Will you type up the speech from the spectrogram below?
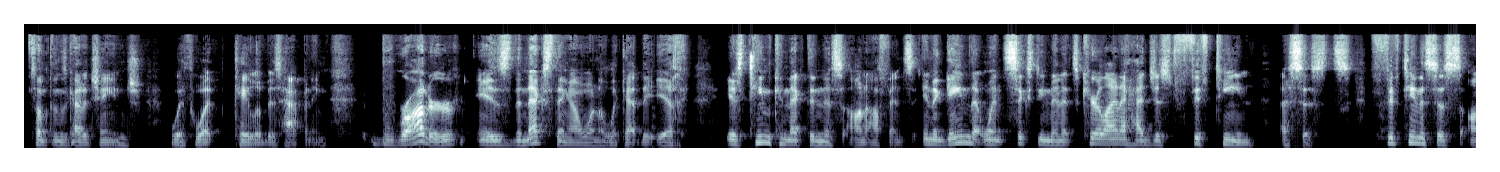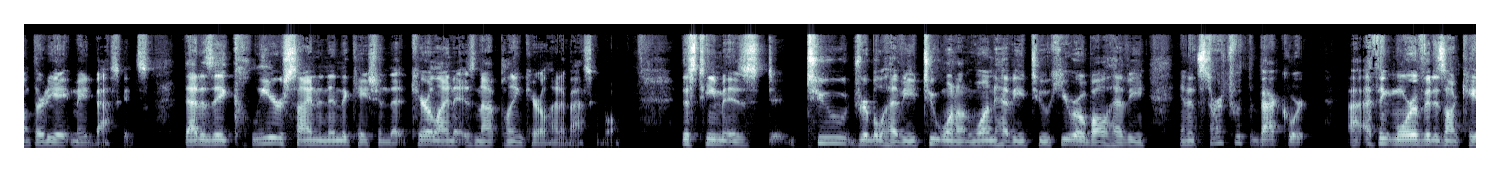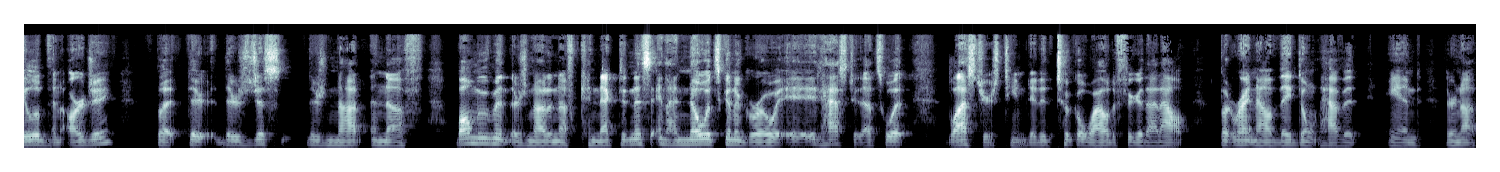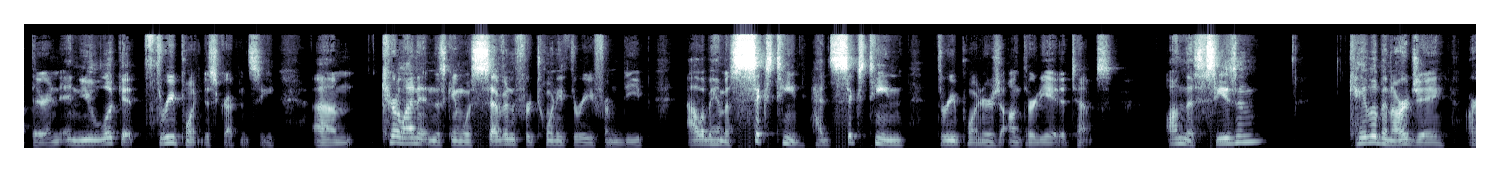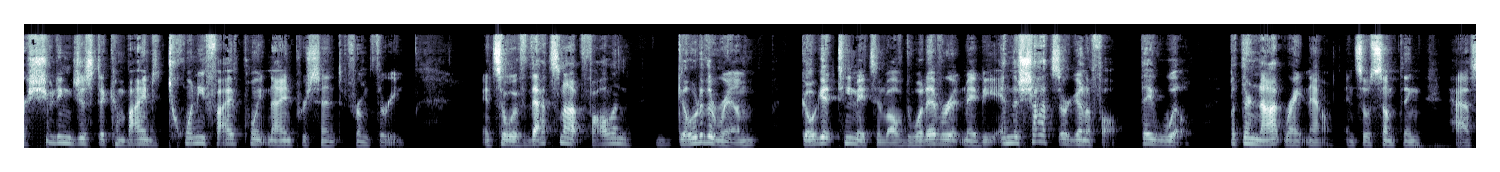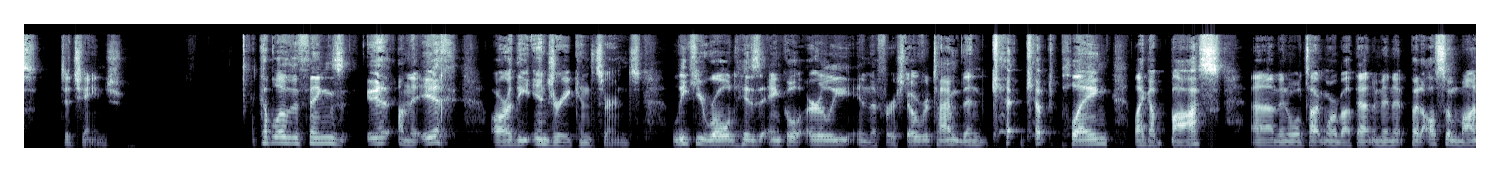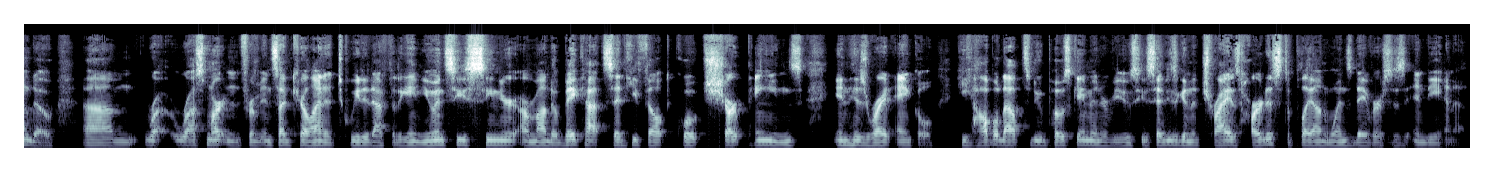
something's got to change with what Caleb is happening. Broader is the next thing I want to look at. The ich is team connectedness on offense. In a game that went 60 minutes, Carolina had just 15 assists, 15 assists on 38 made baskets. That is a clear sign and indication that Carolina is not playing Carolina basketball. This team is too dribble heavy, too one on one heavy, too hero ball heavy. And it starts with the backcourt. I think more of it is on Caleb than RJ, but there, there's just there's not enough ball movement. There's not enough connectedness, and I know it's going to grow. It, it, has to. That's what last year's team did. It took a while to figure that out, but right now they don't have it, and they're not there. And and you look at three point discrepancy. Um, Carolina in this game was seven for 23 from deep. Alabama 16 had 16 three pointers on 38 attempts. On the season, Caleb and RJ are shooting just a combined 25.9% from three. And so if that's not fallen, go to the rim, go get teammates involved, whatever it may be. And the shots are going to fall. They will, but they're not right now. And so something has to change. A couple other things eh, on the ich are the injury concerns. Leaky rolled his ankle early in the first overtime, then kept playing like a boss. Um, and we'll talk more about that in a minute. But also Mondo, um, R- Ross Martin from Inside Carolina tweeted after the game UNC senior Armando Bacot said he felt, quote, sharp pains in his right ankle. He hobbled out to do post game interviews. He said he's going to try his hardest to play on Wednesday versus Indiana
